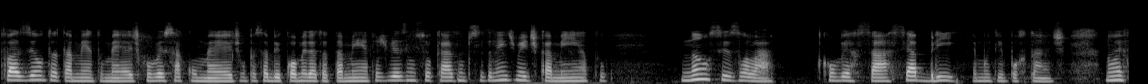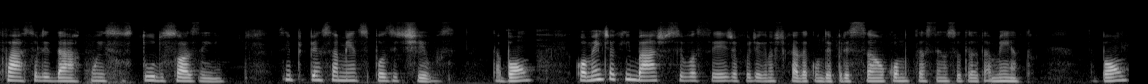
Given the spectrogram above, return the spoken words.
fazer um tratamento médico, conversar com o médico para saber qual é o melhor tratamento. Às vezes, no seu caso, não precisa nem de medicamento. Não se isolar, conversar, se abrir é muito importante. Não é fácil lidar com isso tudo sozinho. Sempre pensamentos positivos, tá bom? Comente aqui embaixo se você já foi diagnosticada com depressão, como está sendo o seu tratamento, tá bom?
